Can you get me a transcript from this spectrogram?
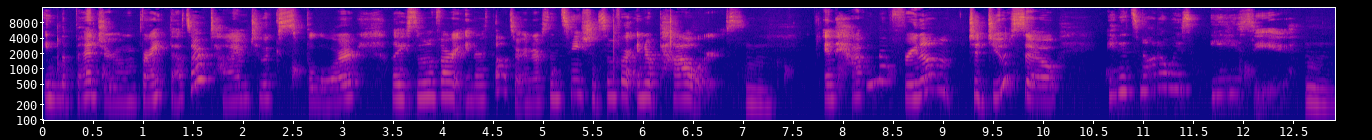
in the bedroom, right? That's our time to explore like some of our inner thoughts, our inner sensations, some of our inner powers. mm. And having that freedom to do so, and it's not always easy. Mm.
